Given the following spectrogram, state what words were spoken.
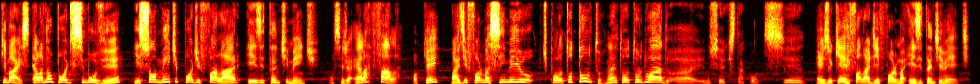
Que mais? Ela não pode se mover e somente pode falar hesitantemente. Ou seja, ela fala, ok? Mas de forma assim meio, tipo, tô tonto, né? Tô atordoado. Ai, não sei o que está acontecendo. É isso que é falar de forma hesitantemente.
